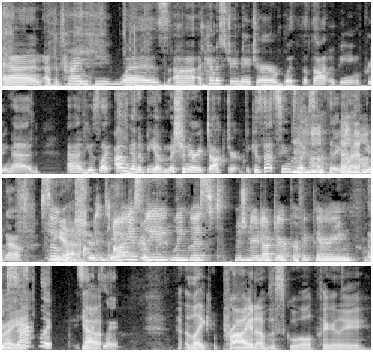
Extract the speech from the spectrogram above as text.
and at the time he was uh, a chemistry major with the thought of being pre-med and he was like i'm going to be a missionary doctor because that seems like Uh-huh, something that you know So Yeah. we should do. obviously, linguist, missionary doctor, perfect pairing. Right. exactly Yeah. exactly Like pride of the school, clearly.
